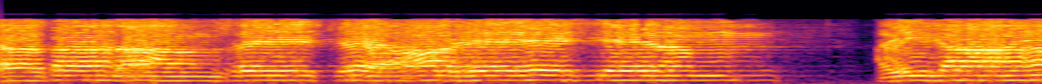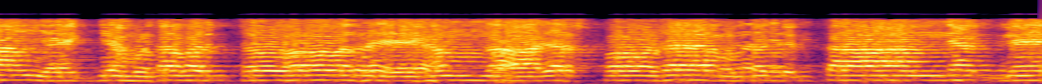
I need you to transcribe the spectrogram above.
जातानाम् श्रेष्ठ ऐषाम् यज्ञमुतवर्चोदेहम् राजस्पोषमुतचित्तान्यग्ने।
